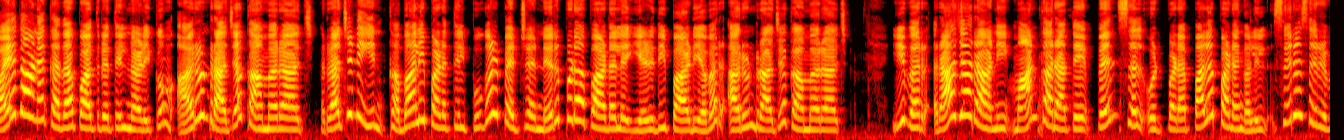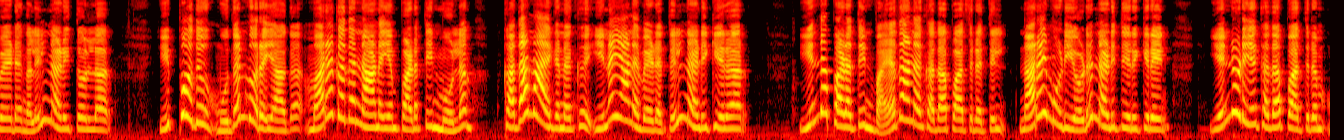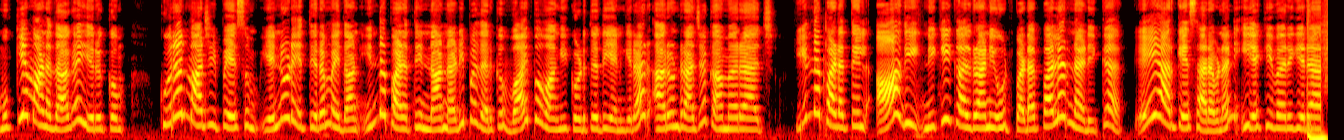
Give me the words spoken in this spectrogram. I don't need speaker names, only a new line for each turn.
வயதான கதாபாத்திரத்தில் நடிக்கும் அருண் ராஜா காமராஜ். ரஜினியின் கபாலி படத்தில் புகழ்பெற்ற நெருப்புடா பாடலை எழுதி பாடியவர் அருண் ராஜா காமராஜ். இவர் ராஜா ராணி மான் கராத்தே பென்சில் உட்பட பல படங்களில் சிறு சிறு வேடங்களில் நடித்துள்ளார். இப்போது முதன்முறையாக மரகத நாணயம் படத்தின் மூலம் கதாநாயகனுக்கு இணையான வேடத்தில் நடிக்கிறார். இந்த படத்தின் வயதான கதாபாத்திரத்தில் நரைமுடியோடு நடித்திருக்கிறேன். என்னுடைய கதாபாத்திரம் முக்கியமானதாக இருக்கும். குரல் மாற்றி பேசும் என்னுடைய திறமைதான். இந்த படத்தில் நான் நடிப்பதற்கு வாய்ப்பு வாங்கி கொடுத்தது என்கிறார் அருண்ராஜா காமராஜ் இந்த படத்தில் ஆதி நிக்கி கல்ராணி உட்பட பலர் நடிக்க ஏ ஆர் கே சரவணன் இயக்கி வருகிறார்.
